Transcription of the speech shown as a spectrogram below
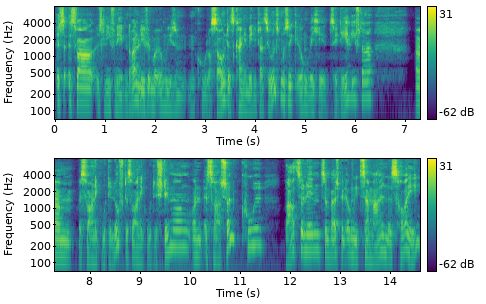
es, es war, es lief nebendran, lief immer irgendwie so ein, ein, cooler Sound, jetzt keine Meditationsmusik, irgendwelche CD lief da. Ähm, es war eine gute Luft, es war eine gute Stimmung und es war schon cool wahrzunehmen, zum Beispiel irgendwie zermahlenes Heu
